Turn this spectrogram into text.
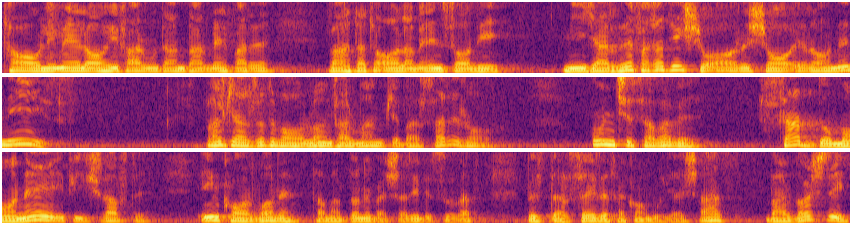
تعالیم الهی فرمودن بر محور وحدت عالم انسانی میگرده فقط یک شعار شاعرانه نیست. بلکه حضرت با الله میفرمند که بر سر راه اون چه سبب صد و مانع پیشرفته این کاروان تمدن بشری به صورت بس در سیر تکاملیش هست برداشتیم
